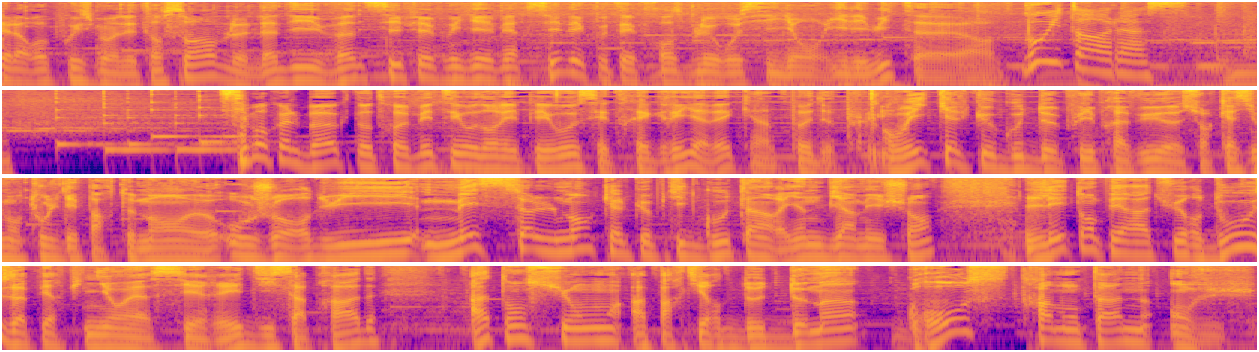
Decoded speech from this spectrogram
À la reprise, mais on est ensemble. Lundi 26 février. Merci d'écouter France Bleu Roussillon. Il est 8h. 8 horas. Simon Colbock, notre météo dans les PO, c'est très gris avec un peu de pluie. Oui, quelques gouttes de pluie prévues euh, sur quasiment tout le département euh, aujourd'hui, mais seulement quelques petites gouttes, hein, rien de bien méchant. Les températures 12 à Perpignan et à Serré, 10 à Prades. Attention, à partir de demain, grosse tramontane en vue.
